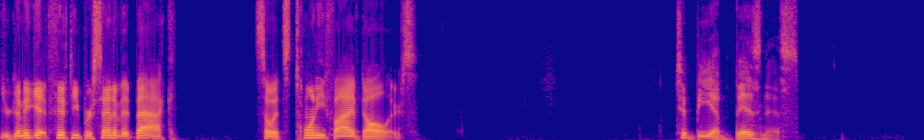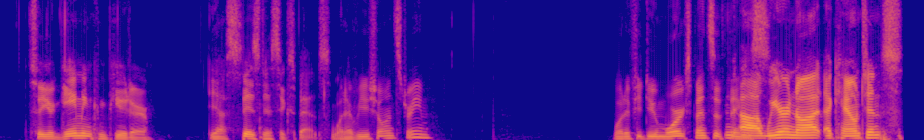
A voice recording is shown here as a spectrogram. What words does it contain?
You're going to get 50% of it back. So it's $25. to be a business. So your gaming computer Yes. business expense. Whatever you show on stream. What if you do more expensive things? Uh, we are not accountants.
